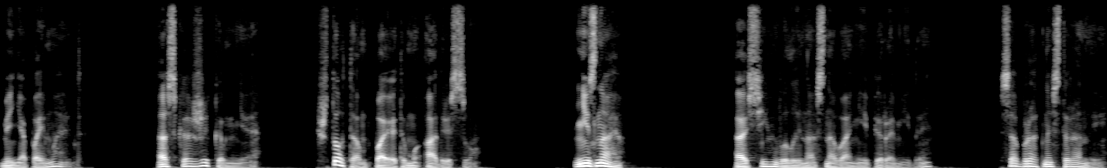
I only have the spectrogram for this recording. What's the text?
меня поймают. А скажи-ка мне, что там по этому адресу? Не знаю. А символы на основании пирамиды? С обратной стороны,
